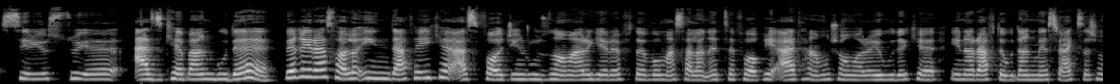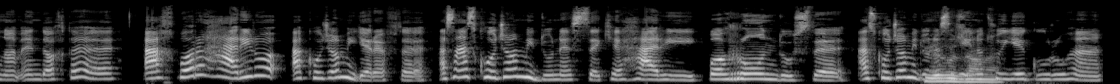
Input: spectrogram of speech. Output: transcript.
سیریوس توی ازکبن بوده به غیر از حالا این دفعه که از فاجین روزنامه رو گرفته و مثلا اتفاقی اد همون شماره بوده که اینا رفته بودن مصر عکسشون هم انداخته اخبار هری رو از کجا می‌گرفته؟ اصلا از کجا می‌دونسته که هری با رون دوسته؟ از کجا می‌دونسته که اینا توی یه گروهن؟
